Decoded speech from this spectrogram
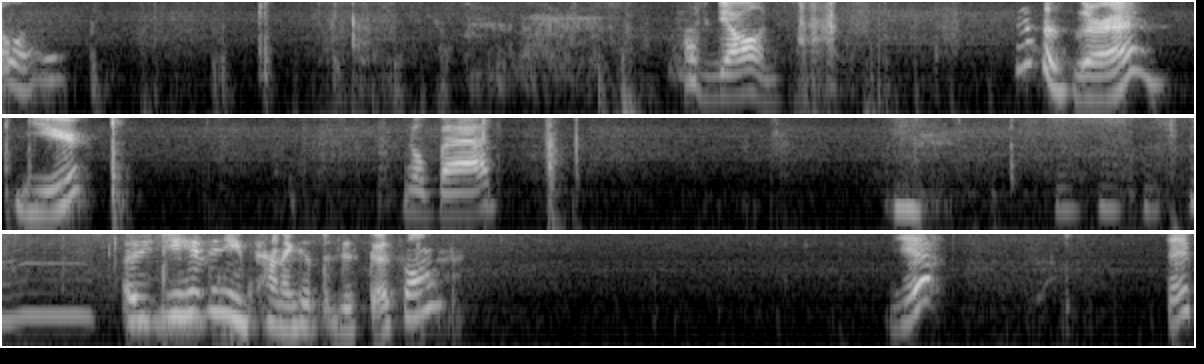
Hello. How's it going? Yeah, That's alright. You? Not bad. Oh, did you hear the new Panic at the Disco song? Yeah. They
